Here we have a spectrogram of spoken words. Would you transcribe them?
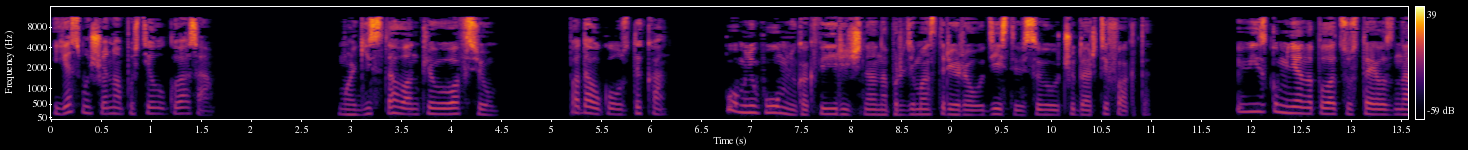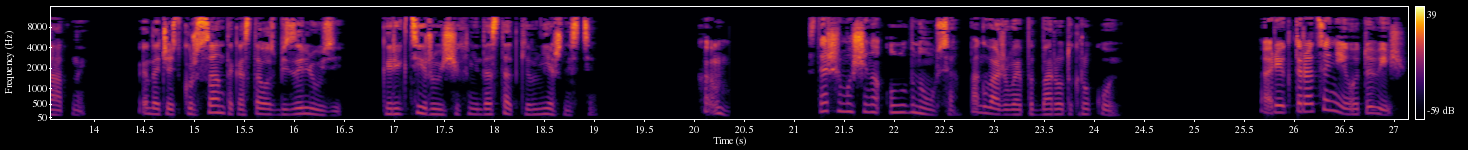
и я смущенно опустила глаза. «Магис талантлива во всем», — подал голос декан. «Помню, помню, как феерично она продемонстрировала действие своего чуда-артефакта. Визг у меня на плацу стоял знатный, когда часть курсанток осталась без иллюзий корректирующих недостатки внешности. Хм. Старший мужчина улыбнулся, поглаживая подбородок рукой. А ректор оценил эту вещь,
